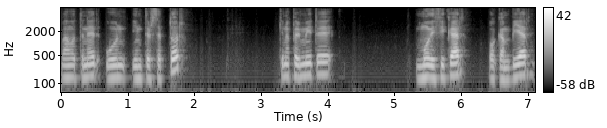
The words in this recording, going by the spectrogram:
vamos a tener un interceptor que nos permite modificar o cambiar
